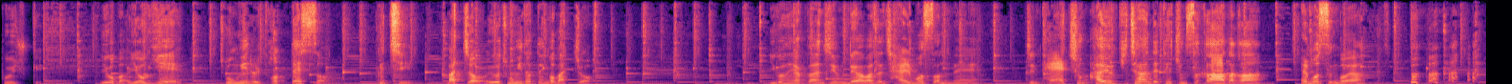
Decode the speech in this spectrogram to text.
보여줄게. 이거 봐. 여기에 종이를 덧댔어. 그치? 맞죠? 이거 종이 덧댄 거 맞죠? 이거는 약간 지금 내가 봤을 땐 잘못 썼네. 지금 대충, 아유, 귀찮은데 대충 쓸까 하다가 잘못 쓴 거야.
